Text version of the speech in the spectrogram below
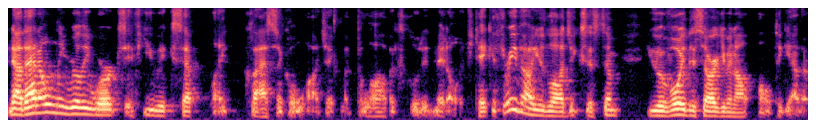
Now, that only really works if you accept like classical logic, like the law of excluded middle. If you take a three valued logic system, you avoid this argument altogether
